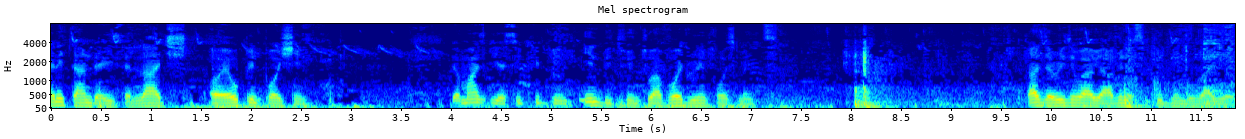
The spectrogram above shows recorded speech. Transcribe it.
Anytime there is a large or open portion, there must be a secret beam in between to avoid reinforcement. That's the reason why we are having a secret beam over here.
